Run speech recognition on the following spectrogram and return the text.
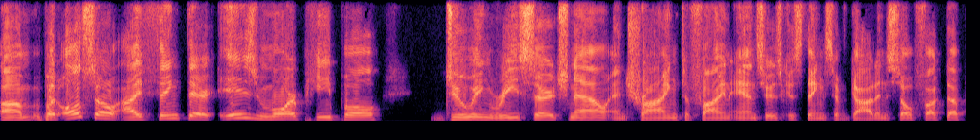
Um, but also, I think there is more people doing research now and trying to find answers because things have gotten so fucked up.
